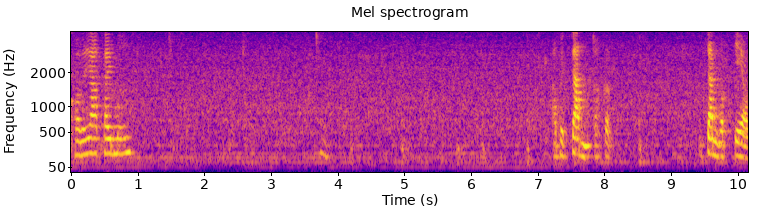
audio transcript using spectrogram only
ขออนุญาตไทยมือ เอาไปจ้ำกับกับจ้ำกับแจว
